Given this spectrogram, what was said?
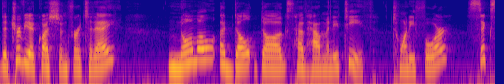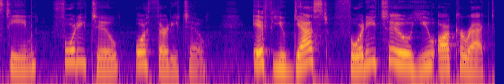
The trivia question for today Normal adult dogs have how many teeth? 24, 16, 42, or 32? If you guessed 42, you are correct.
